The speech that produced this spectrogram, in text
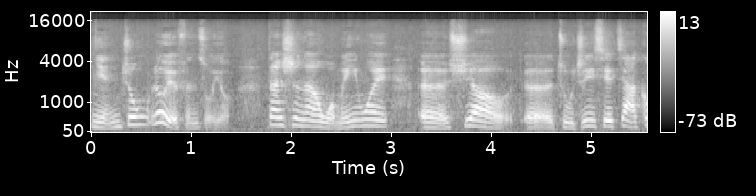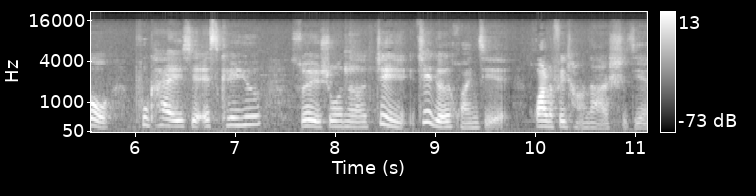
年中六月份左右，但是呢，我们因为呃需要呃组织一些架构，铺开一些 SKU，所以说呢，这这个环节花了非常大的时间，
